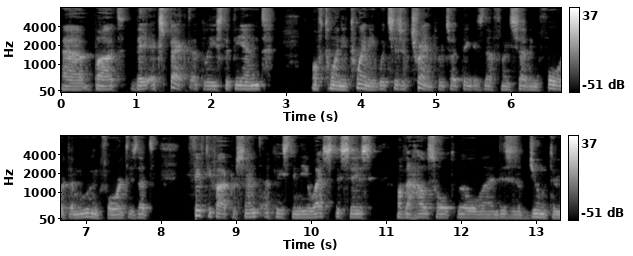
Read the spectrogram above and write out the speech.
Uh, but they expect, at least at the end of 2020, which is a trend, which I think is definitely setting forward and moving forward, is that 55%, at least in the US, this is of the household will, and this is of Juniper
